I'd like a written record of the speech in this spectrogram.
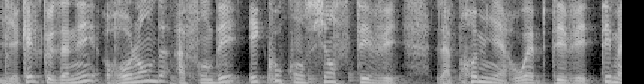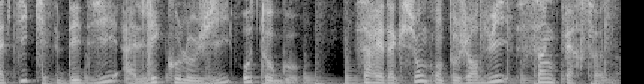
Il y a quelques années, Roland a fondé Éco-Conscience TV, la première web TV thématique dédiée à l'écologie au Togo. Sa rédaction compte aujourd'hui 5 personnes.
